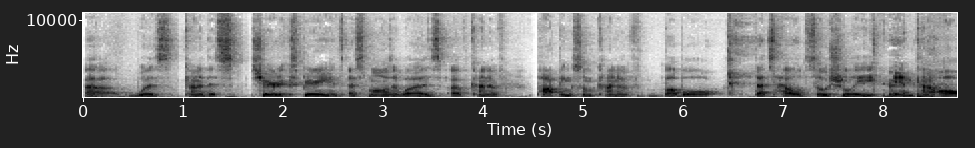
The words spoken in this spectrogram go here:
uh, was kind of this shared experience, as small as it was, of kind of popping some kind of bubble that's held socially and kind of all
